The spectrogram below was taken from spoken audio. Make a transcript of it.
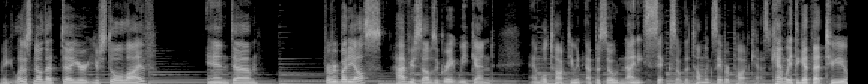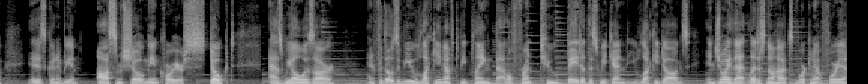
Make, let us know that uh, you're you're still alive, and um, for everybody else, have yourselves a great weekend, and we'll talk to you in episode 96 of the Tumbling Saber podcast. Can't wait to get that to you. It is going to be an awesome show. Me and Corey are stoked, as we always are. And for those of you lucky enough to be playing Battlefront 2 beta this weekend, you lucky dogs, enjoy that. Let us know how it's working out for you.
